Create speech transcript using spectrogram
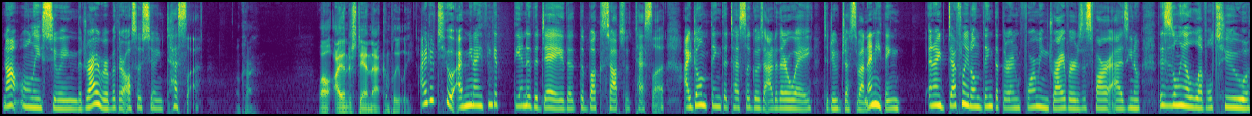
not only suing the driver, but they're also suing Tesla. Okay. Well, I understand that completely. I do too. I mean, I think at the end of the day that the buck stops with Tesla. I don't think that Tesla goes out of their way to do just about anything. And I definitely don't think that they're informing drivers as far as, you know, this is only a level 2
